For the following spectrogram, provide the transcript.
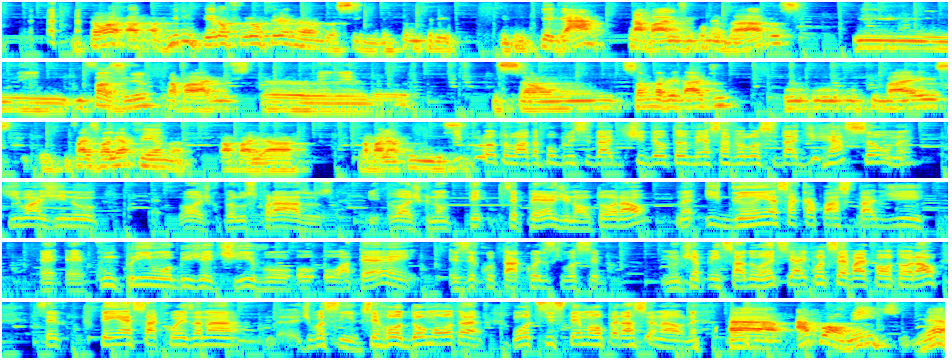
Então, a, a, vida inteira eu fui alternando, assim, entre, entre pegar trabalhos encomendados e, e fazer trabalhos é, que são, são, na verdade, o, o, o, que mais o que faz valer a pena trabalhar trabalhar com isso. E por outro lado, a publicidade te deu também essa velocidade de reação, né? Que imagino, é, lógico, pelos prazos, e, lógico, não te, você perde no autoral, né? E ganha essa capacidade de é, é, cumprir um objetivo ou, ou, ou, até executar coisas que você não tinha pensado antes. E aí, quando você vai para o autoral, você tem essa coisa na. Tipo assim, você rodou uma outra, um outro sistema operacional, né? Uh, atualmente, né?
